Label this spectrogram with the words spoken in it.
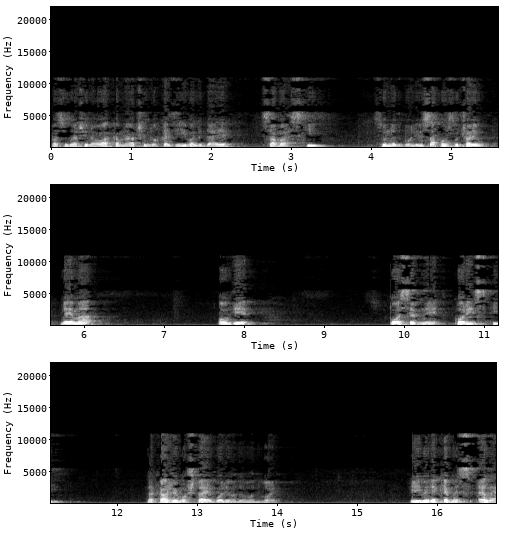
pa su znači na ovakav način dokazivali da je sabahski sunnet bolji. U svakom slučaju nema ovdje posebne koristi da kažemo šta je bolje od ovo dvoje. I ima neke mesele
